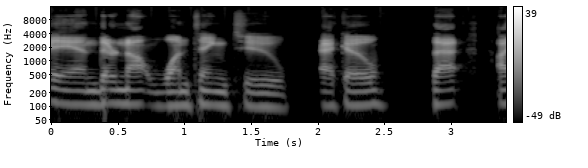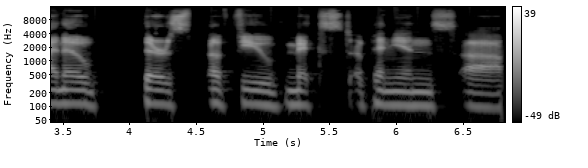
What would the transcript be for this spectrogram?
and they're not wanting to echo that. I know there's a few mixed opinions uh,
